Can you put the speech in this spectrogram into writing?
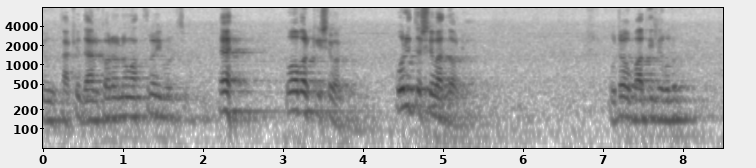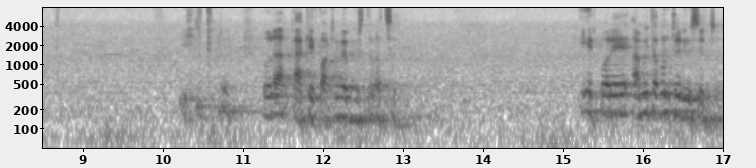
এবং তাকে দান করানো মাত্রই বলছে হ্যাঁ ও আবার কী সেবা করবে? ওরই তো সেবার দরকার। ওটাও বাতিল হলো। এরপরে ওরা আর কাকে পাঠাবে বুঝতে পারছে এরপরে আমি তখন ট্রেনিং সেন্টার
